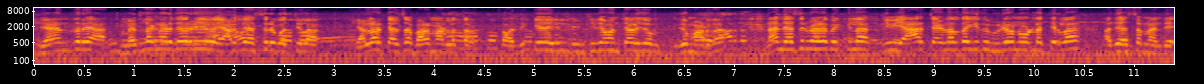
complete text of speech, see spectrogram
ಏನಂದ್ರೆ, ಮೆದ್ಲಾಗ ನಡೆದೇವ್ರಿ ಯಾರ್ದು ಹೆಸರು ಗೊತ್ತಿಲ್ಲ. ಎಲ್ಲರ ಕೆಲಸ ಭಾಳ ಮಾಡ್ಲತ್ತಾರ. ಸೊ ಅದಕ್ಕೆ ಇಲ್ಲಿ ನಿಂತಿದ್ದೇವೆ ಅಂತೇಳಿ ಇದು ಇದು ಮಾಡ್ದೆ. ನಂದು ಹೆಸರು ಹೇಳಬೇಕಿಲ್ಲ ನೀವು ಯಾರ ಚಾನಲ್ದಾಗ ಇದು ವಿಡಿಯೋ ನೋಡ್ಲತ್ತಿರಲ್ಲ ಅದು ಹೆಸರು ನಂದೆ.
